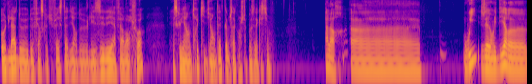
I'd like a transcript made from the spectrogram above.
au-delà de, de faire ce que tu fais, c'est-à-dire de les aider à faire leur choix, est-ce qu'il y a un truc qui te vient en tête comme ça quand je te pose la question? Alors, euh, oui, j'ai envie de dire, euh,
